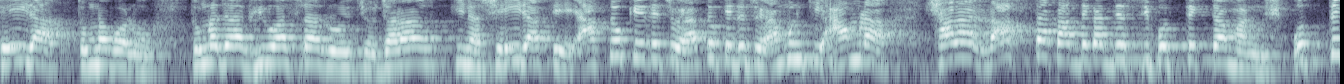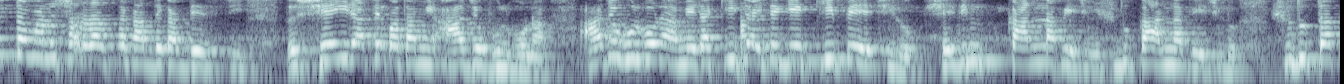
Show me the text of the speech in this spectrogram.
সেই রাত, তোমরা বলো, তোমরা যারা ভিউয়ার্সরা রয়েছো, যারা কিনা সেই রাতে এত কেঁদেছো এত কেঁদেছো, এমনকি আমরা সারা রাস্তা কাঁদতে কাঁদতে এসেছি, প্রত্যেকটা মানুষ প্রত্যেকটা মানুষ সারা রাস্তা কাঁদতে কাঁদতে এসেছি। তো সেই রাতের কথা আমি আজও ভুলবো না। আজও ভুলবো না আমি এটা কি চাইতে গিয়ে কি পেয়েছিল? সেদিন কান্না পেয়েছিল, শুধু কান্না পেয়েছিল, শুধু তার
